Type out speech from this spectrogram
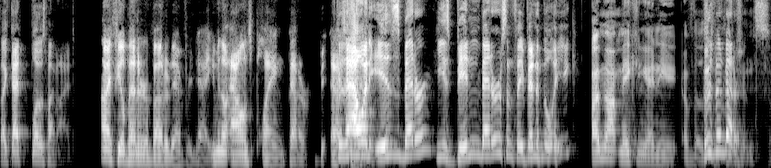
Like that blows my mind. I feel better about it every day, even though Allen's playing better. uh, Because Allen is better. He's been better since they've been in the league. I'm not making any of those. Who's been better? conclusions.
